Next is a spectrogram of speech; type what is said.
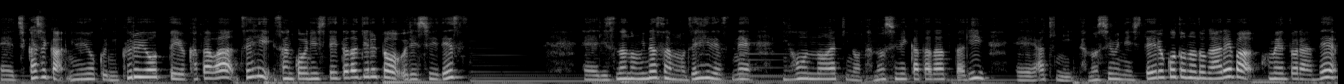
えー、近々ニューヨークに来るよっていう方は、ぜひ参考にしていただけると嬉しいです。えー、リスナーの皆さんもぜひですね、日本の秋の楽しみ方だったり、えー、秋に楽しみにしていることなどがあればコメント欄で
